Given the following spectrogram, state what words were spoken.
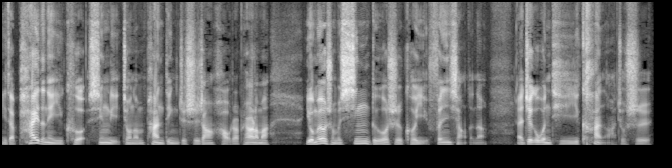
你在拍的那一刻，心里就能判定这是张好照片了吗？有没有什么心得是可以分享的呢？”哎，这个问题一看啊，就是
